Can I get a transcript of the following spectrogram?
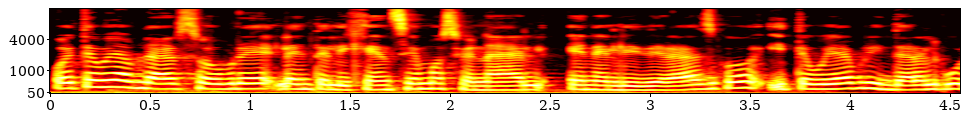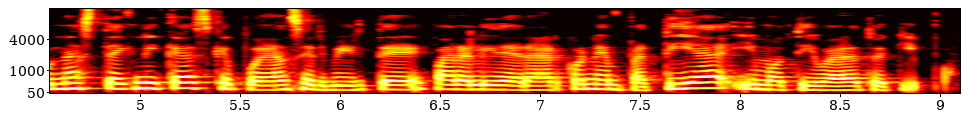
Hoy te voy a hablar sobre la inteligencia emocional en el liderazgo y te voy a brindar algunas técnicas que puedan servirte para liderar con empatía y motivar a tu equipo.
